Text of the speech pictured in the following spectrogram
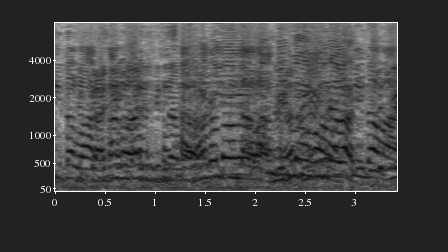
জিন্দাবাদ ভাই জিন্দাবাদ জিন্দাবাদ জিন্দাবাদ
